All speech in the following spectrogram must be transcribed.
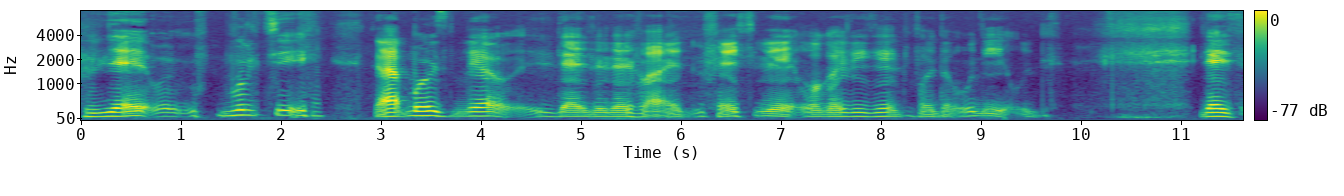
Schnell und Schmutzig. Hm. Da mussten wir, das war ein Festival organisiert von der Uni und das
